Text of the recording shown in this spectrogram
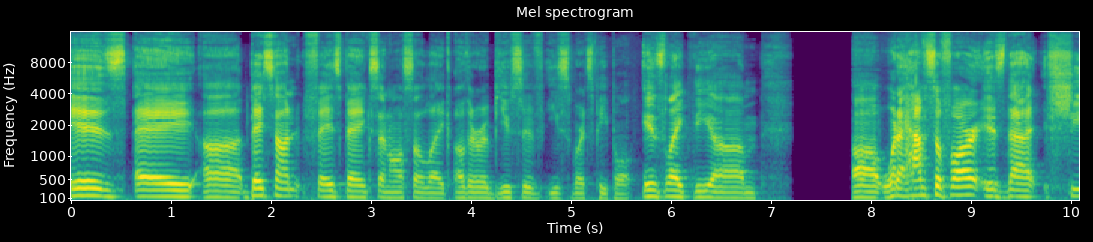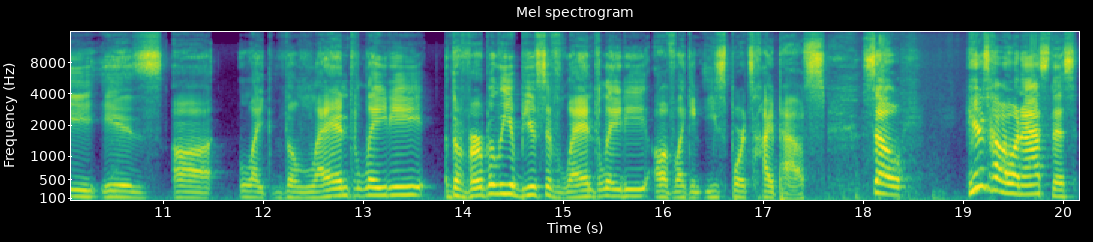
is a uh, based on FaZe Banks and also like other abusive esports people is like the um uh, what I have so far is that she is uh like the landlady, the verbally abusive landlady of like an esports hype house. So here's how I want to ask this:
